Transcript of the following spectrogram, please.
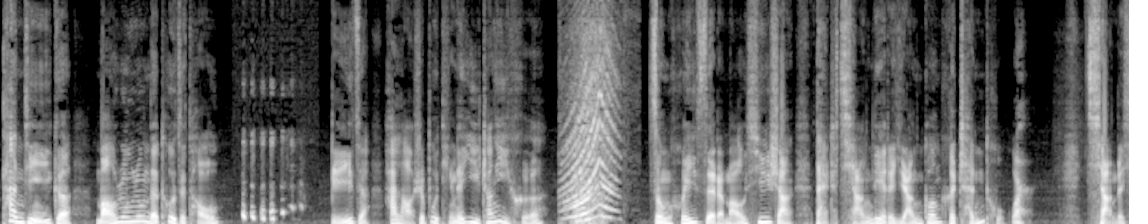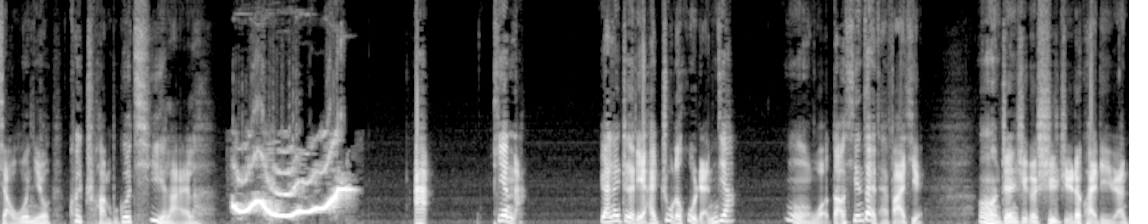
探进一个毛茸茸的兔子头，鼻子还老是不停的一张一合，棕灰色的毛须上带着强烈的阳光和尘土味儿，呛得小蜗牛快喘不过气来了。啊，天哪！原来这里还住了户人家，嗯，我到现在才发现，嗯，真是个失职的快递员。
